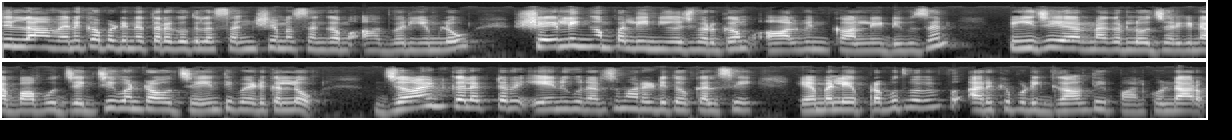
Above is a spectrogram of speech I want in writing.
జిల్లా వెనుకబడిన తరగతుల సంక్షేమ సంఘం ఆధ్వర్యంలో షేర్లింగంపల్లి నియోజకవర్గం ఆల్విన్ కాలనీ డివిజన్ పీజేఆర్ నగర్లో జరిగిన బాబు జగ్జీవన్ రావు జయంతి వేడుకల్లో జాయింట్ కలెక్టర్ ఏనుగు నరసింహారెడ్డితో కలిసి ఎమ్మెల్యే ప్రభుత్వ విప్ అరకపుడి గాంధీ పాల్గొన్నారు.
